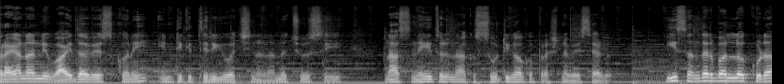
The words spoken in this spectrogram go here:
ప్రయాణాన్ని వాయిదా వేసుకొని ఇంటికి తిరిగి వచ్చిన నన్ను చూసి నా స్నేహితుడు నాకు సూటిగా ఒక ప్రశ్న వేశాడు. ఈ సందర్భాల్లో కూడా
